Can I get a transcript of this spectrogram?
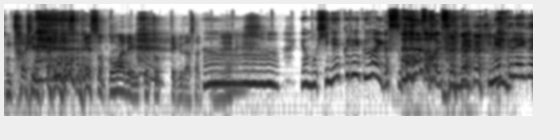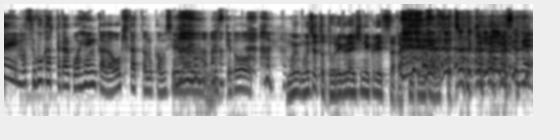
本当ありがたいですね。そこまで受け取ってくださってね。うんいや、もうひねくれ具合がすごかったですよね。ひねくれぐらいもすごかったからこう変化が大きかったのかもしれないんですけど、もうもうちょっとどれぐらいひねくれてたか聞いてみたいですちょっと聞きたいですよね。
